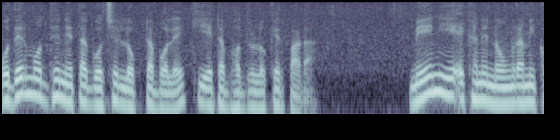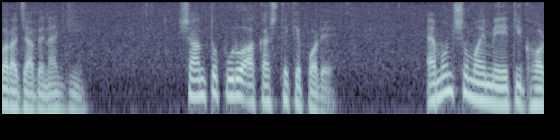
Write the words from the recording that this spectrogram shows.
ওদের মধ্যে নেতা গোছের লোকটা বলে, কি এটা ভদ্রলোকের পাড়া? মেয়ে নিয়ে এখানে নোংরামি করা যাবে না, গি। শান্ত পুরো আকাশ থেকে পড়ে। এমন সময় মেয়েটি ঘর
